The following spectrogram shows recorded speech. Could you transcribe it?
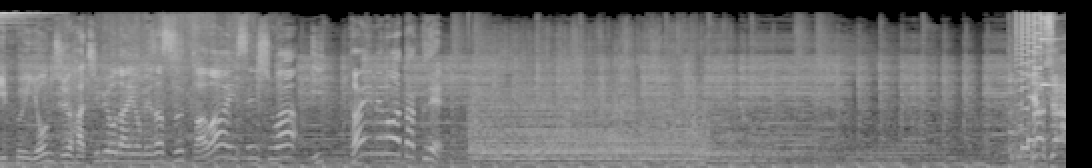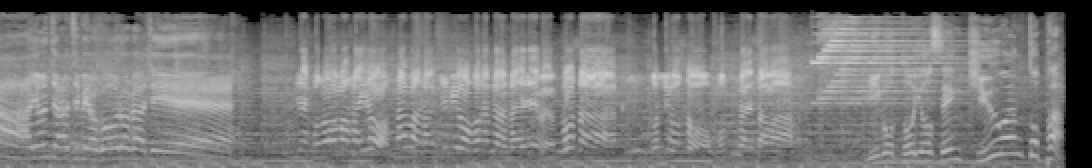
1分48秒台を目指す川合選手は1回目のアタックで。よっしゃー48秒56勝ちじゃあこのまま入ろう。多分8秒取れたら大丈夫。コーターお仕事お疲れ様。見事予選 Q1 突破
